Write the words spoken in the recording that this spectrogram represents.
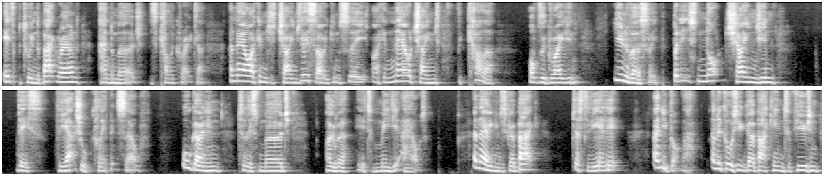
it's between the background and merge, this color corrector. And now I can just change this so you can see I can now change the color of the gradient universally, but it's not changing this, the actual clip itself. All going into this merge over here to media out. And now you can just go back just to the edit and you've got that. And of course, you can go back into Fusion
